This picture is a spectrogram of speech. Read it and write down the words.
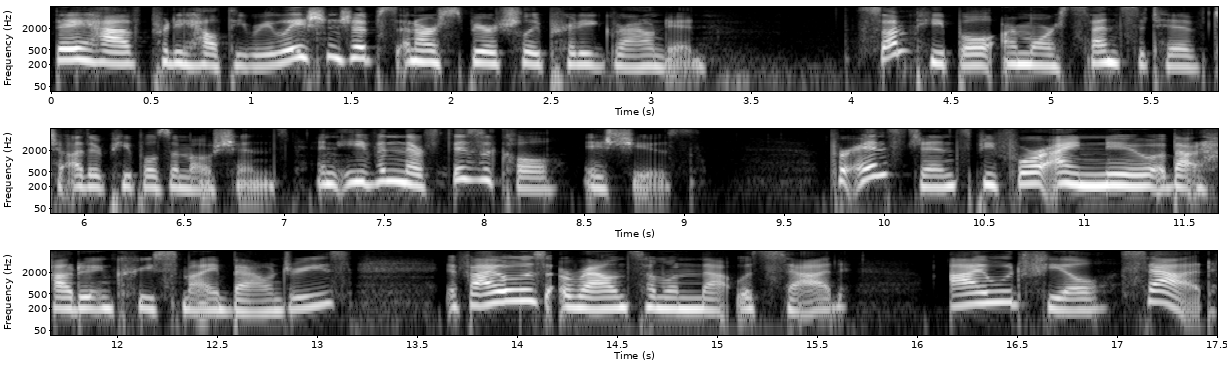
They have pretty healthy relationships and are spiritually pretty grounded. Some people are more sensitive to other people's emotions and even their physical issues. For instance, before I knew about how to increase my boundaries, if I was around someone that was sad, I would feel sad.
